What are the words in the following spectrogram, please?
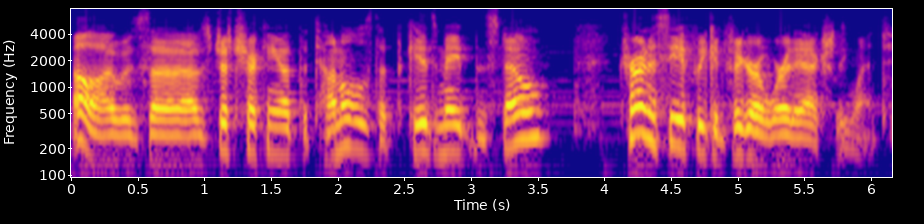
Oh, I was uh, I was just checking out the tunnels that the kids made in the snow, trying to see if we could figure out where they actually went.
